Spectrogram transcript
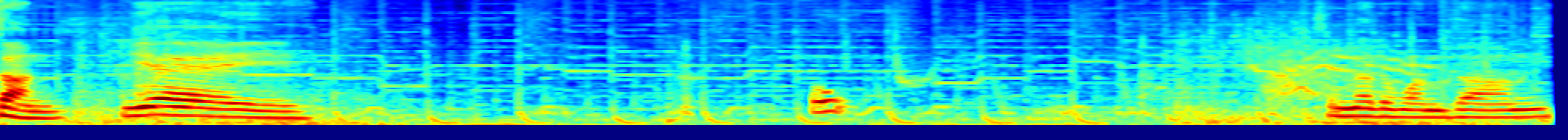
Done. Yay. Oh. It's another one done.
